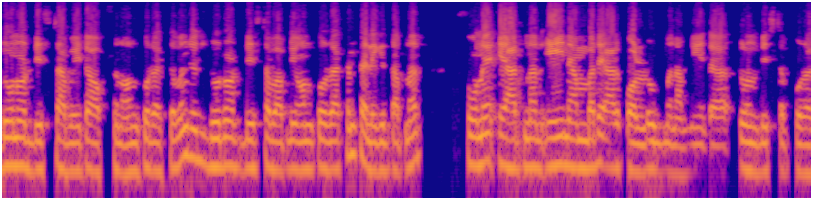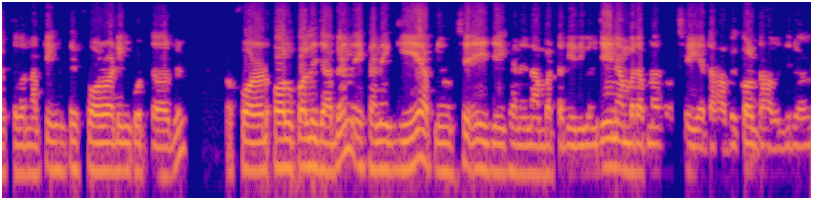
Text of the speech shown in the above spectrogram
ডো নট ডিস্টার্ব এটা অপশন অন করে রাখতে পারেন। যদি ডো নট ডিস্টার্ব আপনি অন করে রাখেন, তাহলে কিন্তু আপনার ফোনে আপনার এই নাম্বারে আর কল ঢুকবে না। আপনি এটা ডো নট ডিস্টার্ব করে রাখতে পারেন। আপনি এখান থেকে ফরওয়ার্ডিং করতে পারবেন। ফরওয়ার্ড অল কলে যাবেন। এখানে গিয়ে আপনি হচ্ছে এই যে এখানে নাম্বারটা দিয়ে দিবেন। যেই নাম্বার আপনার হচ্ছে ইয়েটা হবে কলটা হবে zero one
